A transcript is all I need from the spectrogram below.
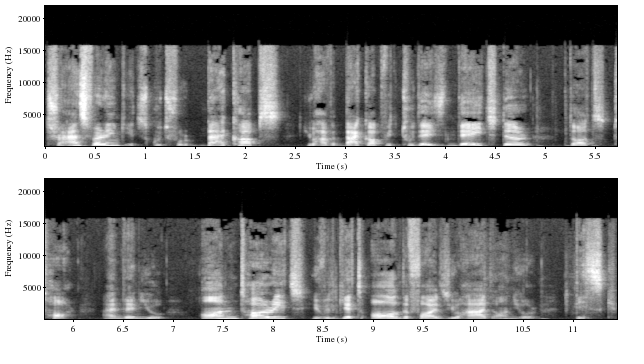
transferring, it's good for backups. You have a backup with today's date there, dot tar. And then you untar it, you will get all the files you had on your disk.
